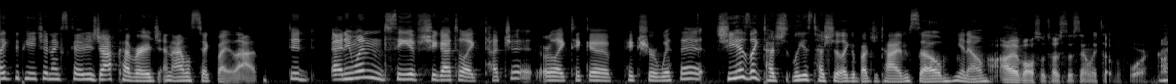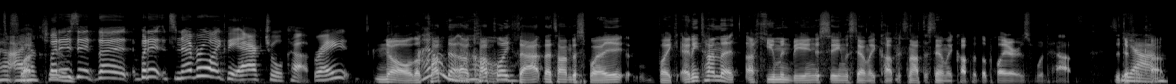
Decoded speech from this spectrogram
like the PHNX Coyotes draft coverage, and I will stick by that. Did anyone see if she got to like touch it or like take a picture with it? She has like touched Leah's touched it like a bunch of times, so you know. I have also touched the Stanley Cup before. Not I- to I flex. have But too. is it the? But it's never like the actual cup, right? No, the I cup don't that a cup know. like that that's on display, like anytime that a human being is seeing the Stanley Cup, it's not the Stanley Cup that the players would have. It's a different Yeah. cup.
